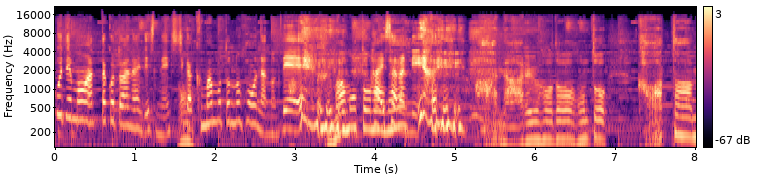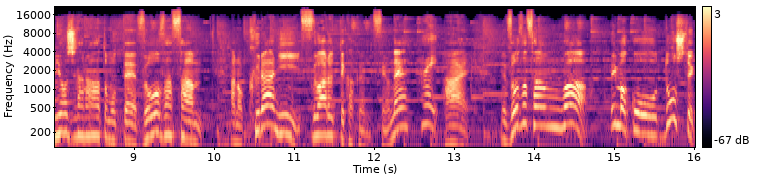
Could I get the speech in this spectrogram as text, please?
庫でも会ったことはないですね。父が熊本の方なので。熊本の、ね、はいさらにあなるほど。本当変わった名字だなと思ってゾウザさんあの蔵に座るって書くんですよね。はい、はい、ゾウザさんは今こうどうして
